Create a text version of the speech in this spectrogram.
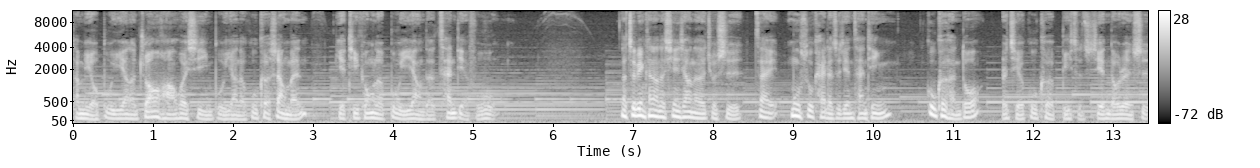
它们有不一样的装潢，会吸引不一样的顾客上门，也提供了不一样的餐点服务。那这边看到的现象呢，就是在木素开的这间餐厅，顾客很多。而且顾客彼此之间都认识，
